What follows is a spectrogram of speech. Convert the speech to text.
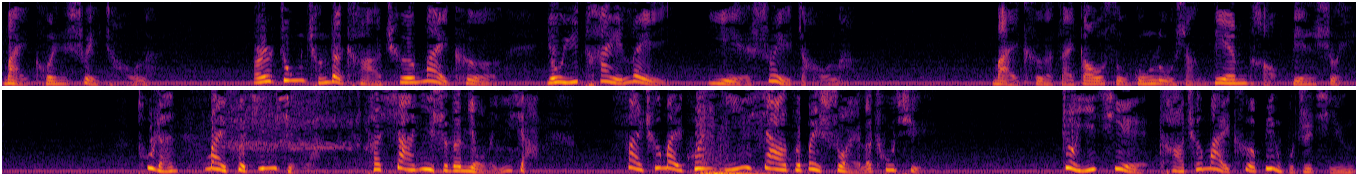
麦昆睡着了，而忠诚的卡车麦克由于太累也睡着了。麦克在高速公路上边跑边睡。突然，麦克惊醒了，他下意识地扭了一下，赛车麦昆一下子被甩了出去。这一切，卡车麦克并不知情，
